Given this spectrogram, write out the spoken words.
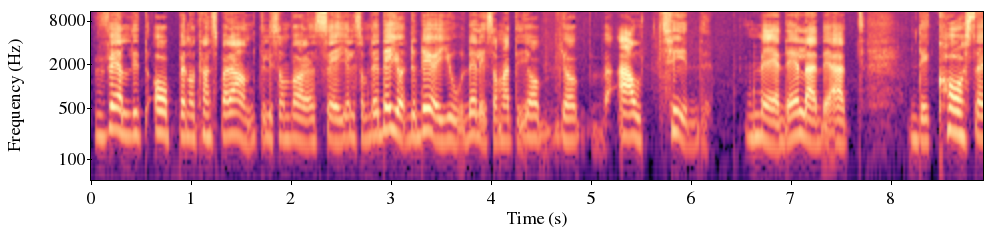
väldigt öppen och transparent. Liksom bara säga, liksom, det är det jag, det, det jag gjorde. Liksom, att jag, jag alltid meddelade att det kostar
